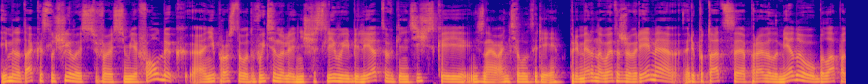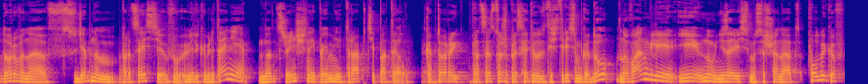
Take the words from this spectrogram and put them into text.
именно так и случилось в семье Фолбик. Они просто вот вытянули несчастливый билет в генетической, не знаю, антилотерее. Примерно в это же время репутация правила Медоу была подорвана в судебном процессе в Великобритании над женщиной по имени Трапти Пател, который процесс процесс тоже происходил в 2003 году, но в Англии и, ну, независимо совершенно от Фолбиков,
